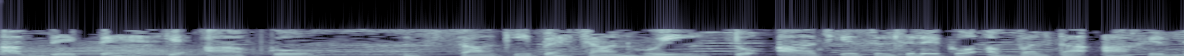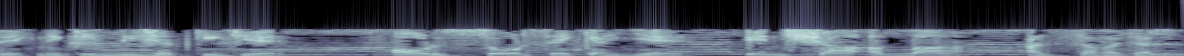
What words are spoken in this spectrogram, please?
اب دیکھتے ہیں کہ آپ کو سا کی پہچان ہوئی تو آج کے سلسلے کو اول تا آخر دیکھنے کی نیت کیجیے اور زور سے کہیے انشاء اللہ عز و جل۔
